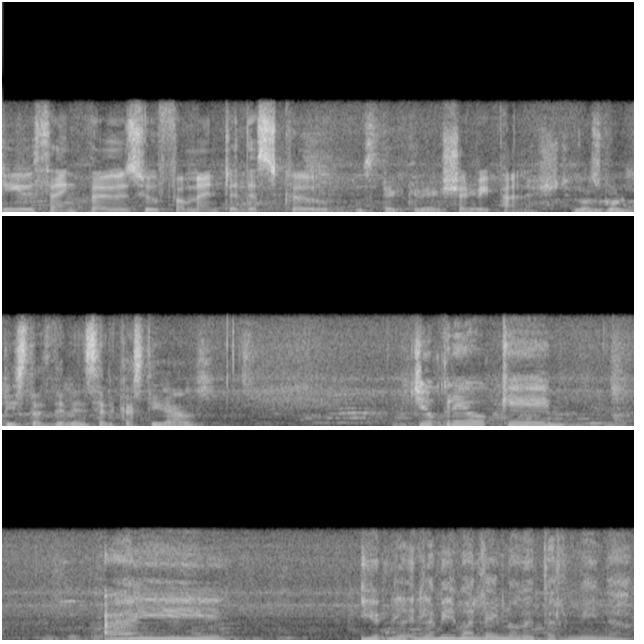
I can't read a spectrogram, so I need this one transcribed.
Do you think those who fomented this coup ¿Usted cree should be punished? los golpistas deben ser castigados? Yo creo que hay... la la misma ley lo determina.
